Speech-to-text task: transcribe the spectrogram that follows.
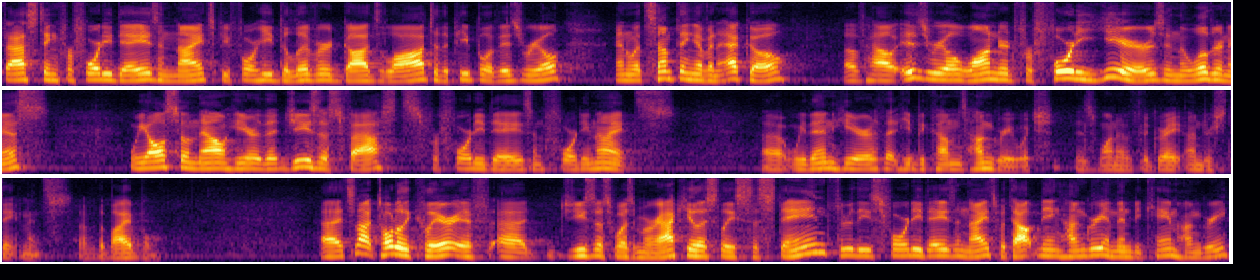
fasting for 40 days and nights before he delivered God's law to the people of Israel, and with something of an echo of how Israel wandered for 40 years in the wilderness, we also now hear that Jesus fasts for 40 days and 40 nights. Uh, we then hear that he becomes hungry, which is one of the great understatements of the Bible. Uh, it's not totally clear if uh, Jesus was miraculously sustained through these 40 days and nights without being hungry and then became hungry.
